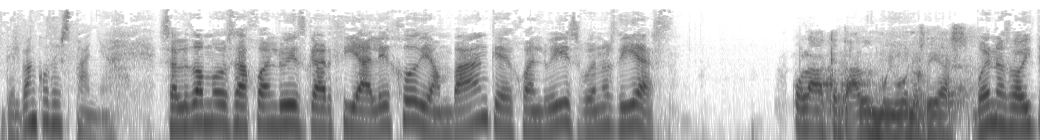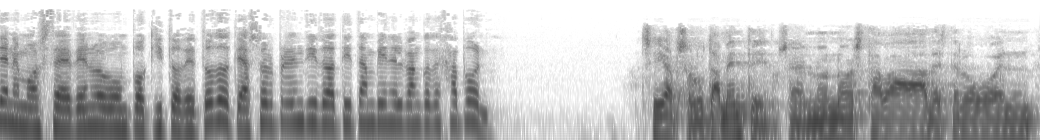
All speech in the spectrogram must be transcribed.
del Banco de España. Saludamos a Juan Luis García Alejo de Ambank. Juan Luis, buenos días. Hola, ¿qué tal? Muy buenos días. Bueno, hoy tenemos eh, de nuevo un poquito de todo. ¿Te ha sorprendido a ti también el Banco de Japón? Sí, absolutamente. O sea, no, no estaba desde luego en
